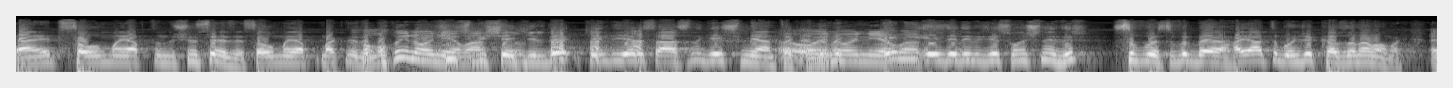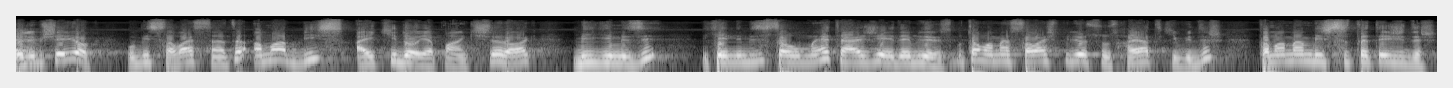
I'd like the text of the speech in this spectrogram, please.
Yani hep savunma yaptığını düşünsenize. Savunma yapmak ne demek? Oyun oynayamazsın. Hiçbir şekilde kendi yarı sahasını geçmeyen takım Oyun demek. En iyi elde edebileceği sonuç nedir? 0-0 beraber hayatı boyunca kazanamamak. Öyle bir şey yok. Bu bir savaş sanatı ama biz Aikido yapan kişiler olarak bilgimizi kendimizi savunmaya tercih edebiliriz. Bu tamamen savaş biliyorsunuz hayat gibidir. Tamamen bir stratejidir.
